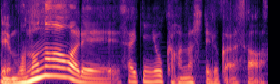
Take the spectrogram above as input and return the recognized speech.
で、ものの哀れ、最近よく話してるからさ、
